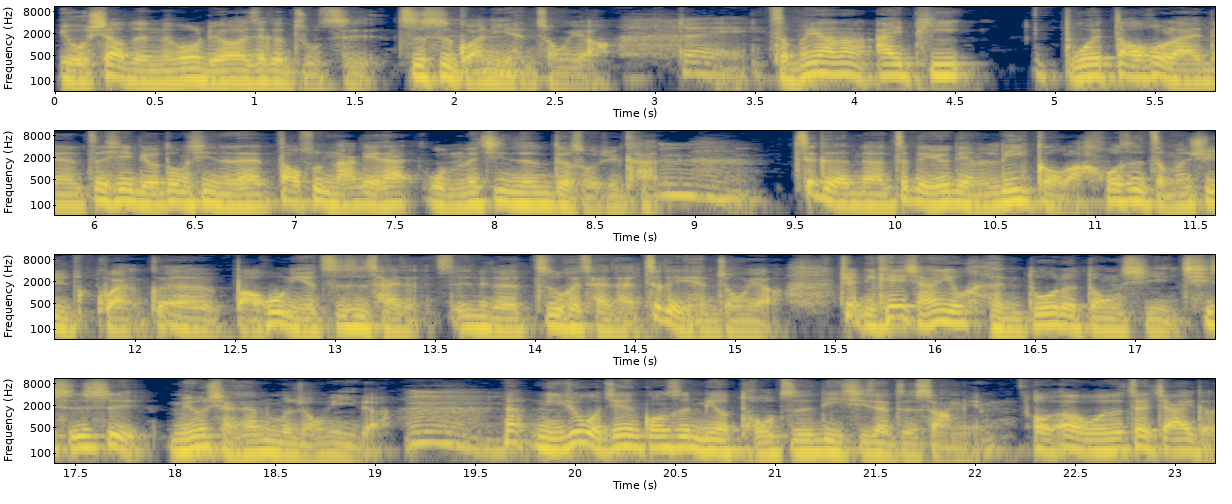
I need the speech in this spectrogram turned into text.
有效的能够留在这个组织，知识管理很重要。嗯、对，怎么样让 IP 不会到后来呢？这些流动性人才到处拿给他我们的竞争对手去看。嗯这个呢，这个有点 legal 啊，或是怎么去管呃保护你的知识财产，那个智慧财产，这个也很重要。就你可以想象，有很多的东西其实是没有想象那么容易的。嗯，那你如果今天公司没有投资力气在这上面，哦哦，我再加一个，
